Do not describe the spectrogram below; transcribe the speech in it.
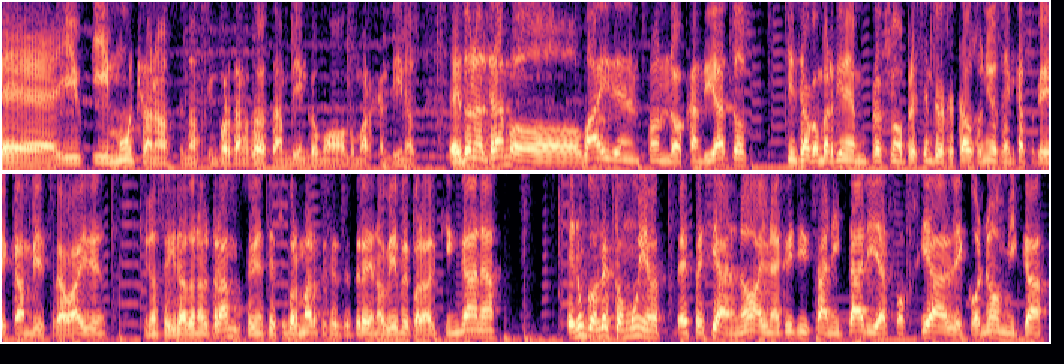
eh, y, mucho nos, nos, importa a nosotros también como, como argentinos. Eh, Donald Trump o Biden son los candidatos. ¿Quién se va a convertir en próximo presidente de los Estados Unidos? En el caso que cambie será Biden y no seguirá Donald Trump. Se viene este super martes, el 3 de noviembre, para ver quién gana. En un contexto muy especial, ¿no? Hay una crisis sanitaria, social, económica,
